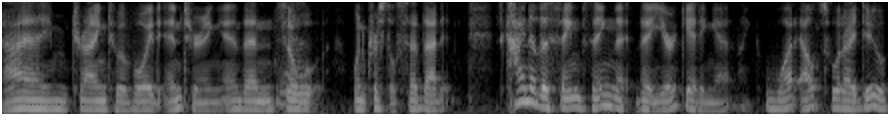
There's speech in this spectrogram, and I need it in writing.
I'm trying to avoid entering. And then, yeah. so when Crystal said that, it, it's kind of the same thing that, that you're getting at. Like, what else would I do?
